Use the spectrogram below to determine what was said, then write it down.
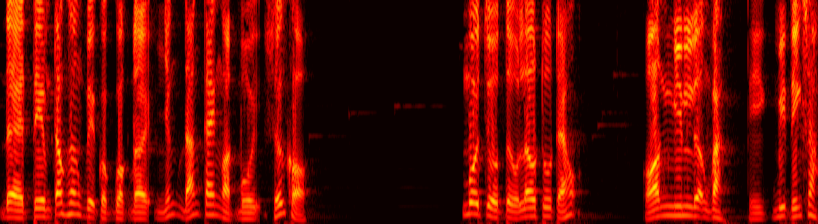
Để tìm trong hương vị của cuộc đời những đáng cay ngọt bùi, sướng khổ. mua chủ tiểu lâu tru tréo. Con nghìn lượng vàng thì bị tính sao?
